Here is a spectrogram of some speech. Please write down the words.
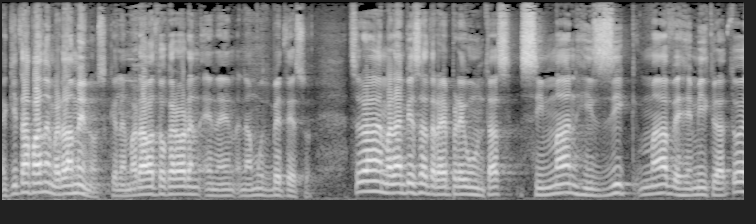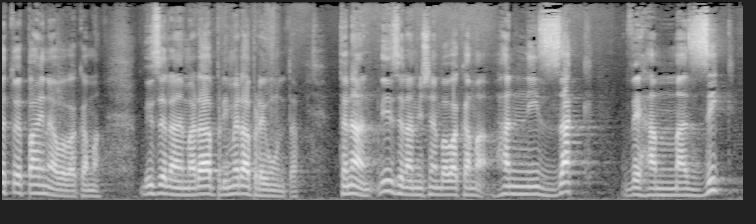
Aquí estás pagando en verdad menos, que la Mara va a tocar ahora en, en, Amut Beteso. Entonces la Mara empieza a traer preguntas. Siman, Hizik, Ma, Vehemikra. Todo esto es página de Babakama. Dice la Mara, primera pregunta. Tanan, dice la Mishnah en Babakama. Hanizak, Vehamazik,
